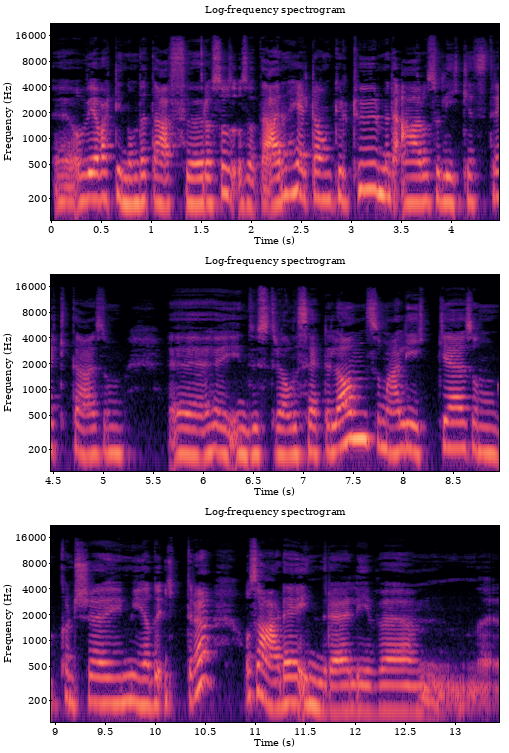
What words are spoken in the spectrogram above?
Eh, og vi har vært innom dette her før også. også at Det er en helt annen kultur, men det er også likhetstrekk. Det er som eh, høyindustrialiserte land som er like sånn, kanskje i mye av det ytre. Og så er det indre livet eh,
